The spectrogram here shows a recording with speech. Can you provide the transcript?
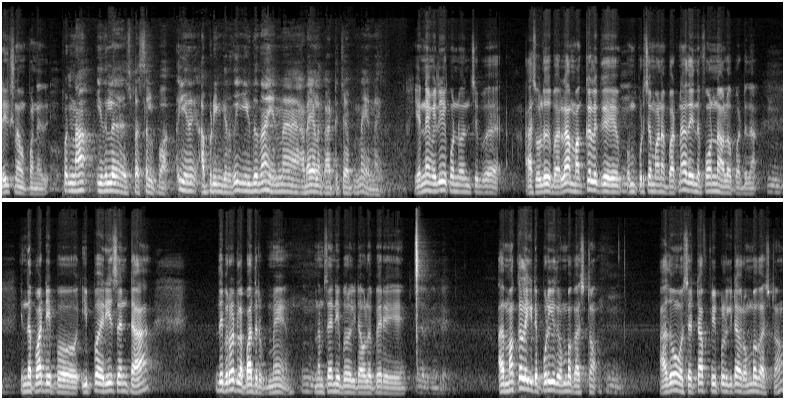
லிரிக்ஸ் நம்ம பண்ணது. இப்போ நான் இதில் ஸ்பெஷல்ப்பா அப்படிங்கிறது இதுதான் என்ன அடையாளம் காட்டுச்சு அப்படின்னா என்ன இது? என்ன வெளியே கொண்டு வந்துச்சு இப்போ அது சொல்கிறது பதிலாக மக்களுக்கு ரொம்ப பிடிச்சமான பாட்டுனா அது இந்த ஃபோன் நாலோ பாட்டு தான் இந்த பாட்டு இப்போது இப்போ ரீசெண்டாக இந்த இப்போ ரோட்டில் பார்த்துருப்போமே. நம்ம சேண்டி ப்ரோ கிட்ட அவ்வளோ பேர். அது மக்கள்கிட்ட புரியுது ரொம்ப கஷ்டம். அதுவும் ஒரு செட் ஆஃப் பீப்புள் கிட்ட ரொம்ப கஷ்டம்.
